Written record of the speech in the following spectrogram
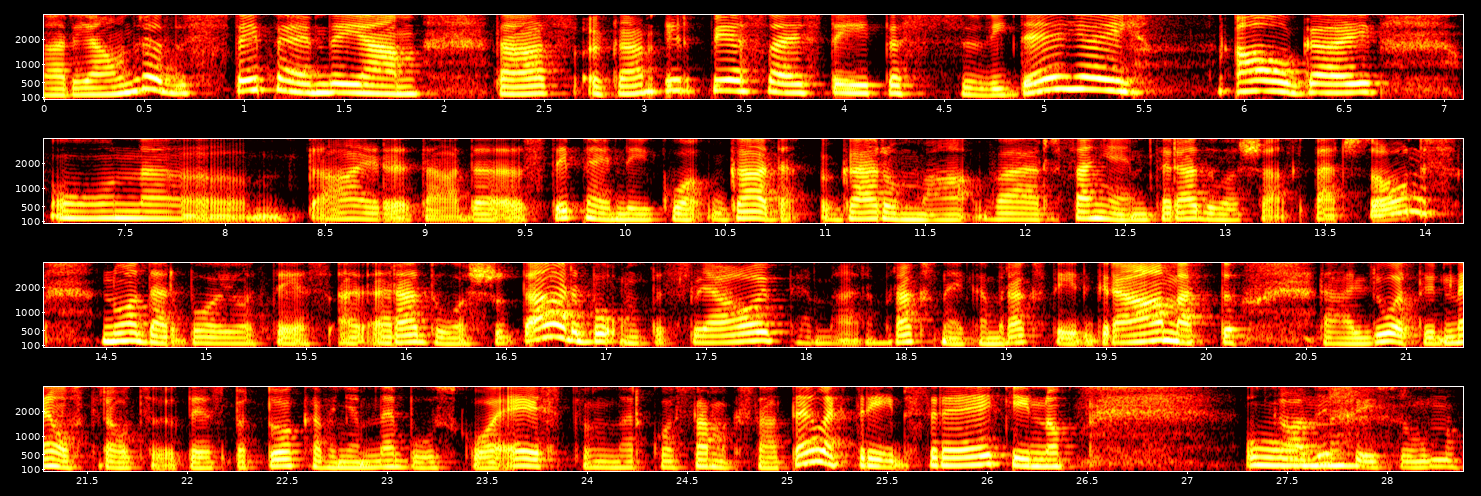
Ar jaunradas stipendijām tās gan ir piesaistītas vidējai algai. Un, um, tā ir tāda stipendija, ko gada garumā var saņemt radošās personas, nodarbojoties ar radošu darbu. Tas ļauj, piemēram, rakstniekam rakstīt grāmatu, tā ļoti neuztraucoties par to, ka viņam nebūs ko ēst un ar ko samaksāt elektrības rēķinu. Un, Kāda ir šī summa?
